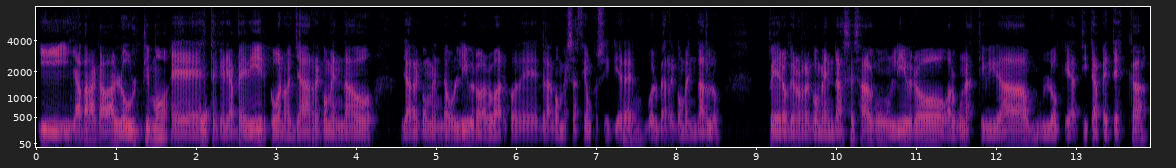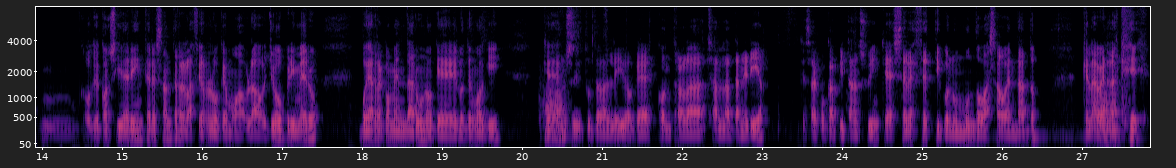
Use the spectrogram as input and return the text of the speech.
Y, ya para acabar, lo último, eh, te quería pedir, que bueno, ya has recomendado, ya recomendado un libro a lo largo de, la conversación, pues si quieres, vuelve a recomendarlo, pero que nos recomendases algo, un libro o alguna actividad, lo que a ti te apetezca mm, o que consideres interesante en relación a lo que hemos hablado. Yo primero voy a recomendar uno que lo tengo aquí, que no sé si tú te lo has leído, que es Contra la charlatanería, que sacó Capitán Swing, que es ser escéptico en un mundo basado en datos que la verdad es que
